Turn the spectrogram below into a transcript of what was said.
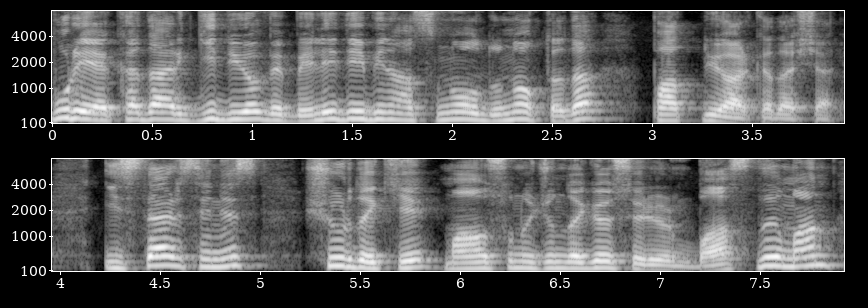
buraya kadar gidiyor ve belediye binasının olduğu noktada patlıyor arkadaşlar. İsterseniz şuradaki mouse'un ucunda gösteriyorum. Bastığım an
